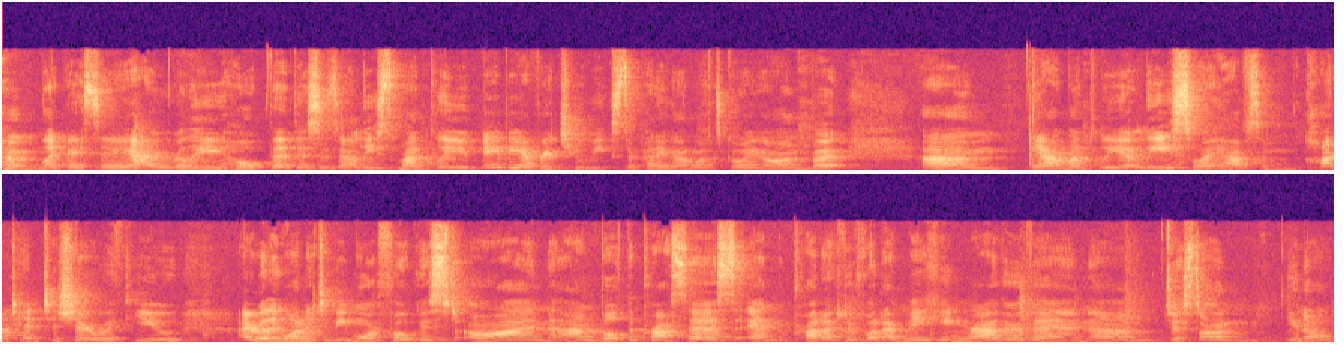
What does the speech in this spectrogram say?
Um, like I say, I really hope that this is at least monthly, maybe every two weeks depending on what's going on, but um, yeah, monthly at least, so I have some content to share with you. I really wanted to be more focused on um, both the process and the product of what I'm making rather than um, just on, you know,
